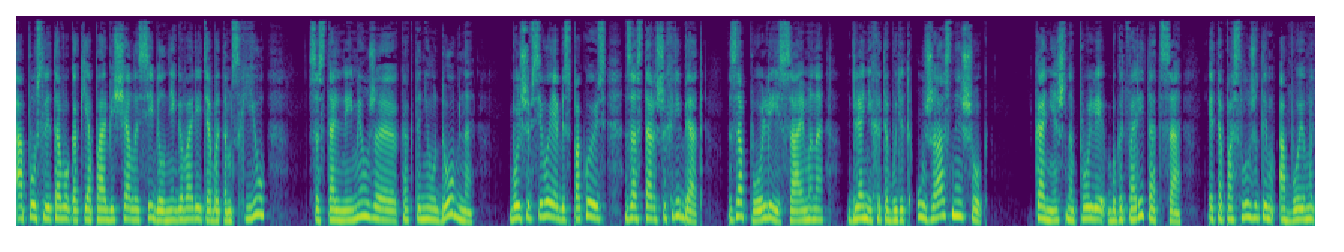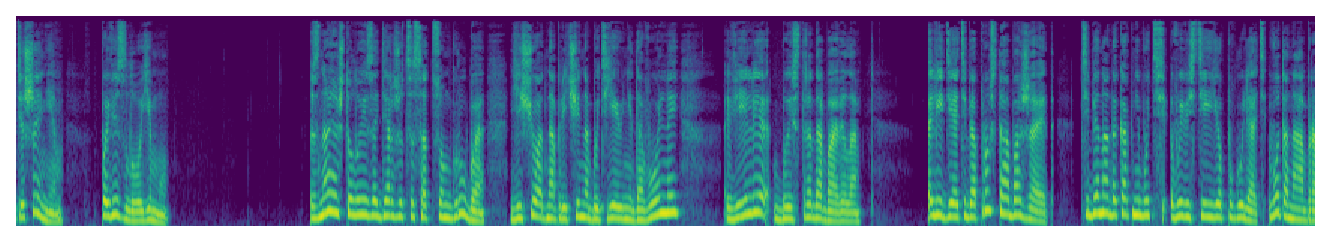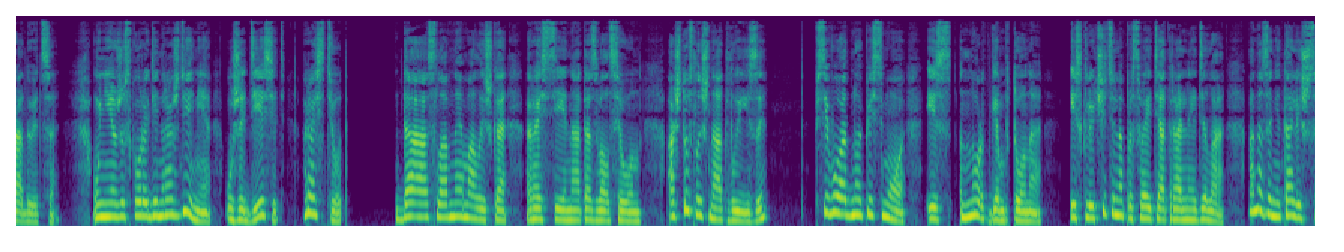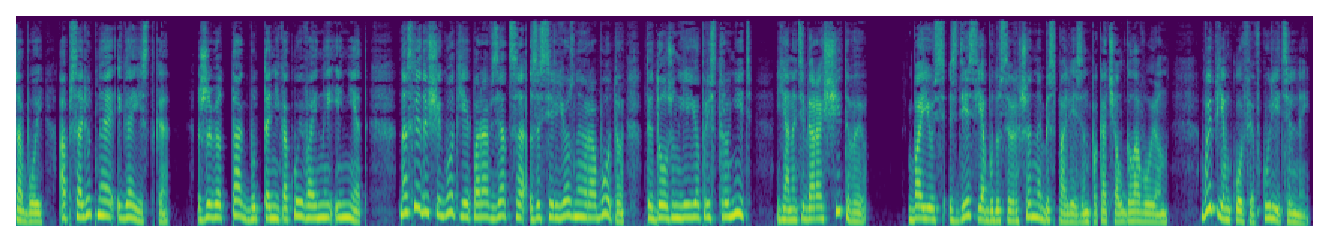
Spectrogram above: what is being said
А после того, как я пообещала Сибил не говорить об этом с Хью, с остальными уже как-то неудобно. Больше всего я беспокоюсь за старших ребят, за Поли и Саймона. Для них это будет ужасный шок. Конечно, Поли боготворит отца. Это послужит им обоим утешением. Повезло ему. Зная, что Луиза держится с отцом грубо, еще одна причина быть ею недовольной, Вилли быстро добавила. «Лидия тебя просто обожает. Тебе надо как-нибудь вывести ее погулять, вот она обрадуется. У нее же скоро день рождения, уже десять, растет». «Да, славная малышка», — рассеянно отозвался он. «А что слышно от Луизы?» «Всего одно письмо из Нортгемптона исключительно про свои театральные дела. Она занята лишь собой, абсолютная эгоистка. Живет так, будто никакой войны и нет. На следующий год ей пора взяться за серьезную работу. Ты должен ее приструнить. Я на тебя рассчитываю». «Боюсь, здесь я буду совершенно бесполезен», — покачал головой он. «Выпьем кофе в курительной».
